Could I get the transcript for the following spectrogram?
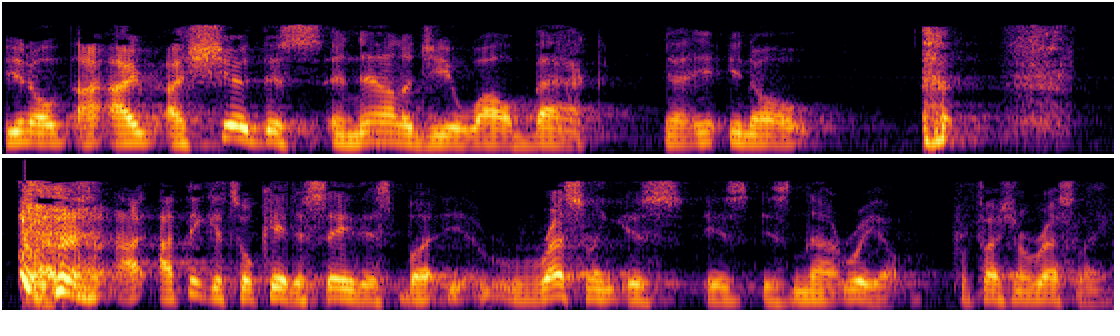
you know, I, I shared this analogy a while back. You know, I, think it's okay to say this, but wrestling is, is, is not real. Professional wrestling.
